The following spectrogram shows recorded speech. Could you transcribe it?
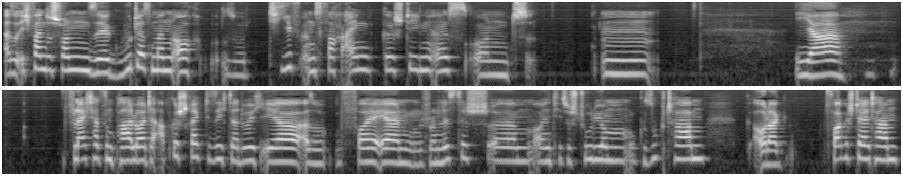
Also ich fand es schon sehr gut, dass man auch so tief ins Fach eingestiegen ist und mh, hm, ja, vielleicht hat es ein paar Leute abgeschreckt, die sich dadurch eher, also vorher eher ein journalistisch ähm, orientiertes Studium gesucht haben oder vorgestellt haben.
